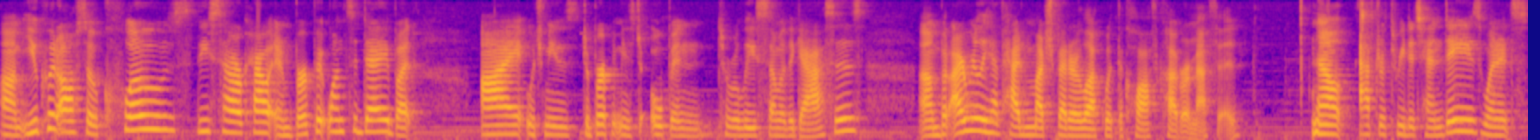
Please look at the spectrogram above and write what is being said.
Um, you could also close the sauerkraut and burp it once a day, but I, which means to burp it means to open to release some of the gases. Um, but I really have had much better luck with the cloth cover method. Now, after three to 10 days, when it's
